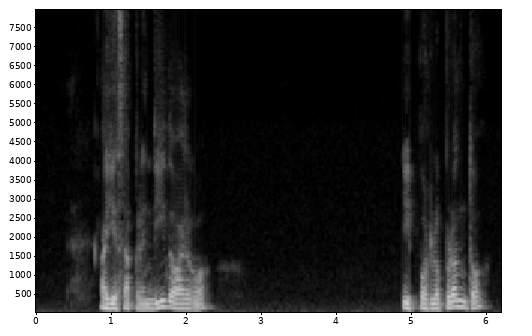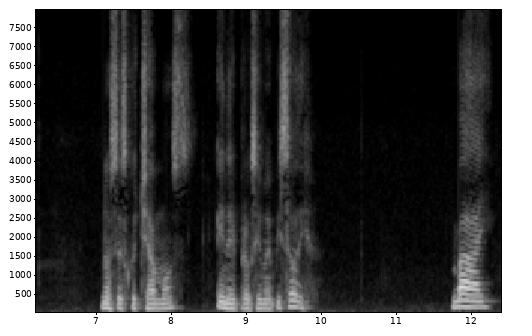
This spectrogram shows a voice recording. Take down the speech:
hayas aprendido algo y por lo pronto nos escuchamos en el próximo episodio. Bye.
